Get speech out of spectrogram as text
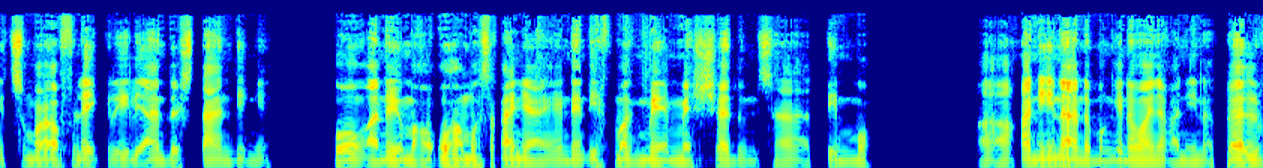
It's more of like really understanding eh kung ano yung makukuha mo sa kanya and then if magme-mesh siya dun sa team mo. Uh, kanina, ano bang ginawa niya kanina? 12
